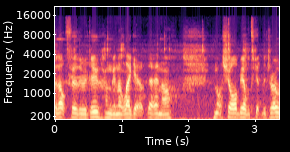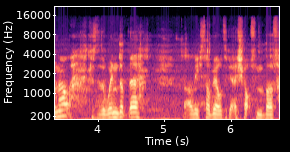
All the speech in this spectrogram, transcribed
without further ado, I'm going to leg it up there now. I'm not sure I'll be able to get the drone out because of the wind up there, but at least I'll be able to get a shot from above.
